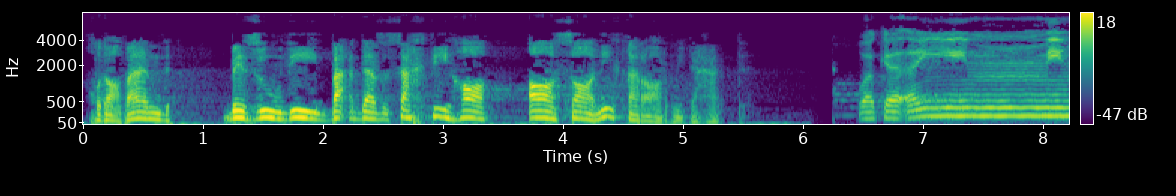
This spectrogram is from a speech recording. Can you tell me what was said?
خداوند به زودی بعد از سختی ها آسانی قرار می دهد. وكأين من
